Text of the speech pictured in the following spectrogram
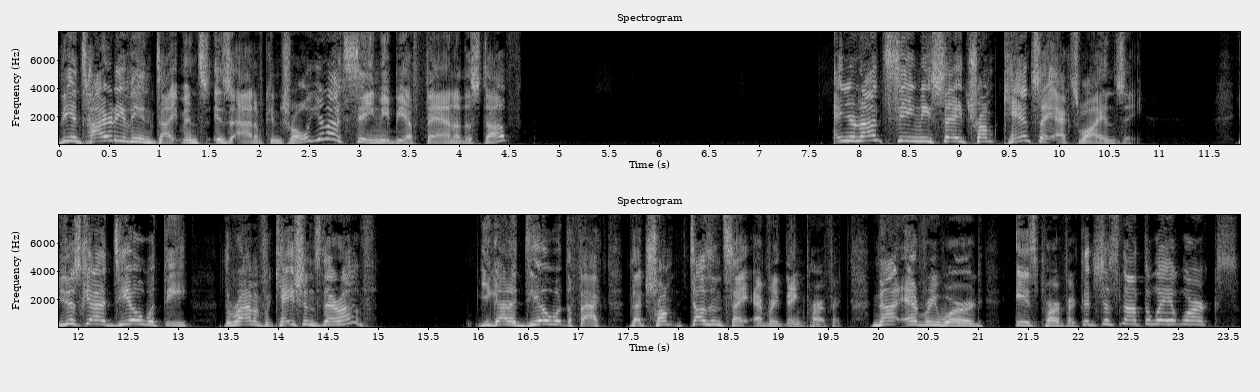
The entirety of the indictments is out of control. You're not seeing me be a fan of the stuff. And you're not seeing me say Trump can't say X, Y, and Z. You just got to deal with the, the ramifications thereof. You got to deal with the fact that Trump doesn't say everything perfect. Not every word is perfect. It's just not the way it works.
